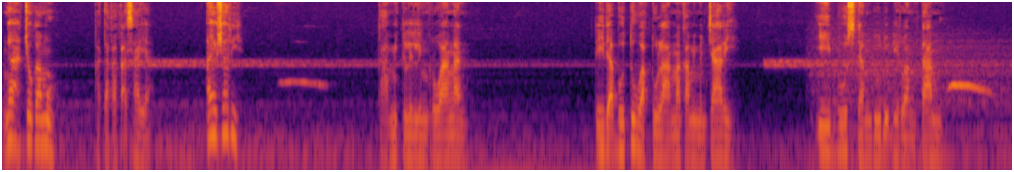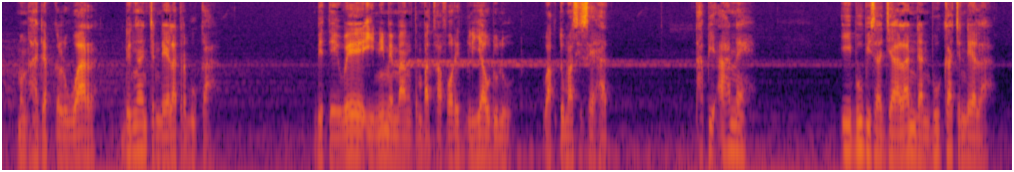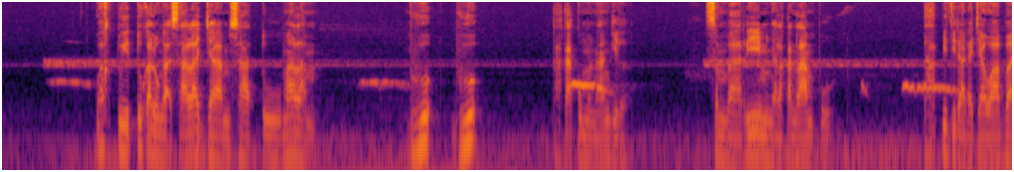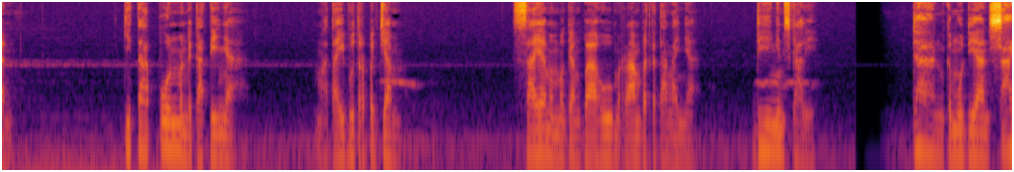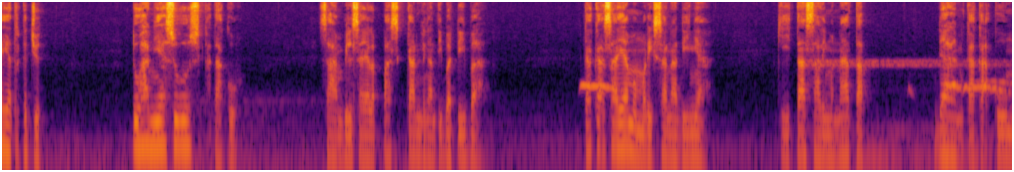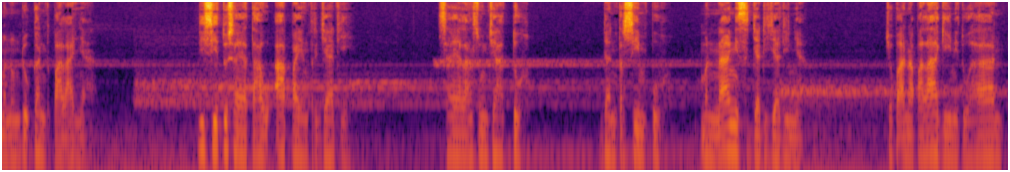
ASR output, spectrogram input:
Ngaco kamu, kata kakak saya. Ayo cari. Kami keliling ruangan. Tidak butuh waktu lama kami mencari. Ibu sedang duduk di ruang tamu, menghadap keluar dengan jendela terbuka. BTW ini memang tempat favorit beliau dulu Waktu masih sehat Tapi aneh Ibu bisa jalan dan buka jendela. Waktu itu kalau nggak salah jam satu malam. Bu, bu. Kakakku menanggil. Sembari menyalakan lampu. Tapi tidak ada jawaban. Kita pun mendekatinya. Mata ibu terpejam. Saya memegang bahu merambat ke tangannya. Dingin sekali. Dan kemudian saya terkejut. Tuhan Yesus, kataku. Sambil saya lepaskan dengan tiba-tiba. Kakak saya memeriksa nadinya. Kita saling menatap dan kakakku menundukkan kepalanya. Di situ saya tahu apa yang terjadi. Saya langsung jatuh dan tersimpuh, menangis sejadi-jadinya. Cobaan apa lagi ini, Tuhan?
